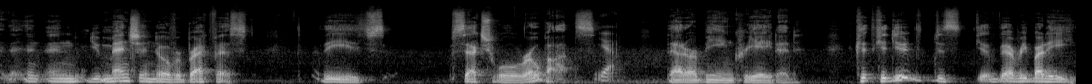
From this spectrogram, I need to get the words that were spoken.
and, and you mentioned over breakfast these sexual robots yeah. that are being created. Could, could you just give everybody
